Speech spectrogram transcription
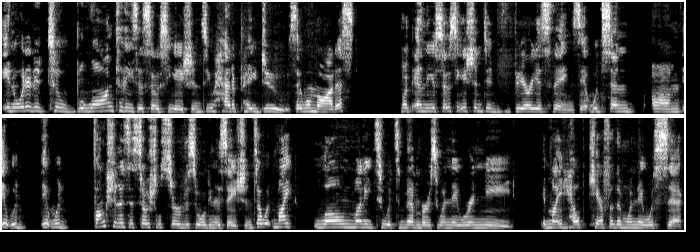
in order to, to belong to these associations, you had to pay dues. They were modest, but, and the association did various things. It would send, um, it would, it would function as a social service organization. So it might loan money to its members when they were in need. It might help care for them when they were sick.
